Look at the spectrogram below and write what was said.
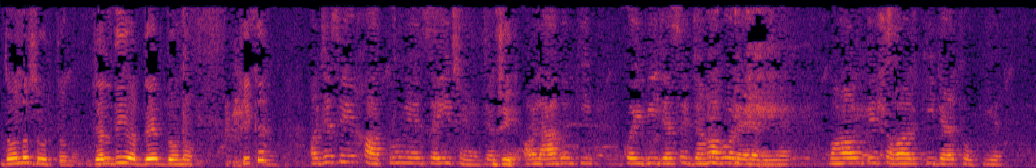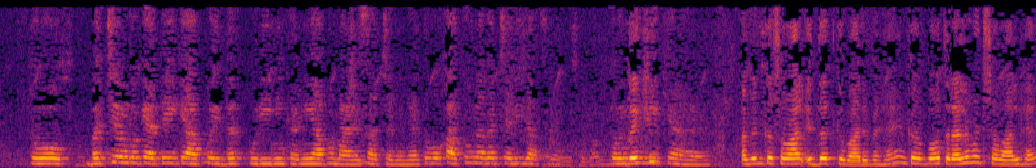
دونوں صورتوں میں۔ جلدی اور دیر دونوں۔ ٹھیک ہے؟ اور جیسے ایک خاتون ہے ضعیف ہیں جی۔ جیسے اولاد ان کی کوئی بھی جیسے جہاں وہ رہ رہے ہیں وہاں ان کے شوہر کی ڈیتھ ہوتی ہے۔ تو بچے ان کو کہتے ہیں کہ آپ کو عزت پوری نہیں کرنی آپ ہمارے ساتھ چلیں گے تو وہ خاتون اگر چلی جاتی ہے تو دیکھیے۔ کیا ہے؟ اب ان کا سوال عدت کے بارے میں ہے۔ ان کا بہت ریلیونٹ سوال ہے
